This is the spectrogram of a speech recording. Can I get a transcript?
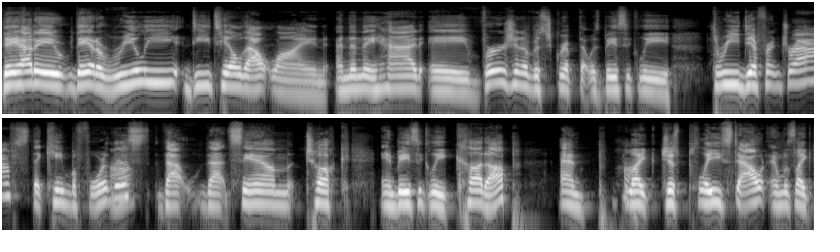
They had a they had a really detailed outline, and then they had a version of a script that was basically three different drafts that came before Uh-huh. this that that Sam took and basically cut up and like just placed out and was like,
